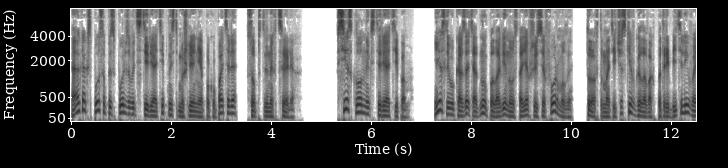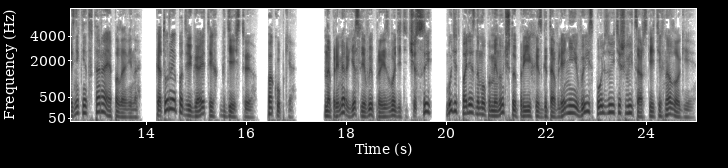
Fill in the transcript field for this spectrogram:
а как способ использовать стереотипность мышления покупателя в собственных целях. Все склонны к стереотипам. Если указать одну половину устоявшейся формулы, то автоматически в головах потребителей возникнет вторая половина, которая подвигает их к действию покупке. Например, если вы производите часы, будет полезным упомянуть, что при их изготовлении вы используете швейцарские технологии.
